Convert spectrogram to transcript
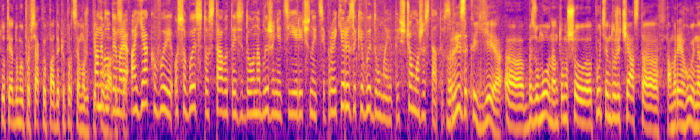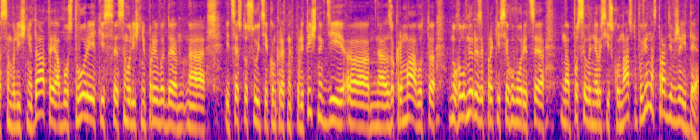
Тут я думаю, про всяк випадок і про це можуть Пане. Володимире, а як ви особисто ставитесь до наближення цієї річниці? Про які ризики ви думаєте? Що може статися? Ризики є е, безумовно, ну, тому що Путін дуже часто там реагує на символічні дати або створює якісь символічні приводи, е, і це стосується і конкретних політичних дій. Е, е, Зокрема, от е, ну головний ризик, про який всі говорять, це посилення російського наступу. Він насправді вже йде.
